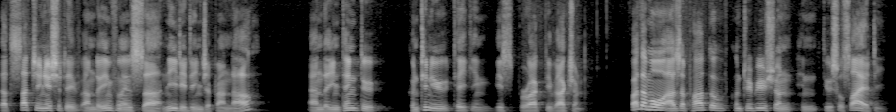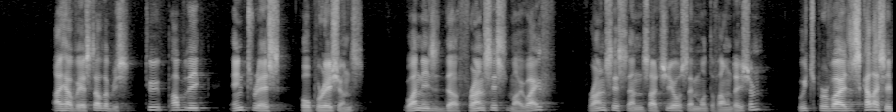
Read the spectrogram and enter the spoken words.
that such initiative and influence are needed in Japan now, and I intend to continue taking this proactive action. Furthermore, as a part of contribution in, to society, I have established two public interest corporations one is the Francis, my wife, Francis and Sachio Semmoto Foundation, which provides scholarship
